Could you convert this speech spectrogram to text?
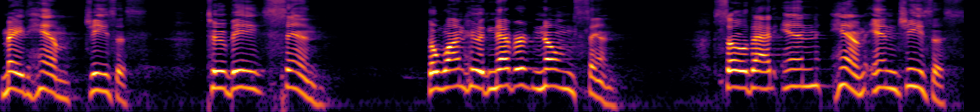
made Him, Jesus, to be sin, the one who had never known sin, so that in Him, in Jesus,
